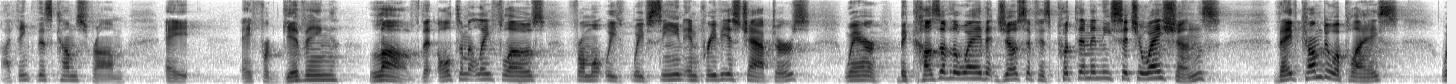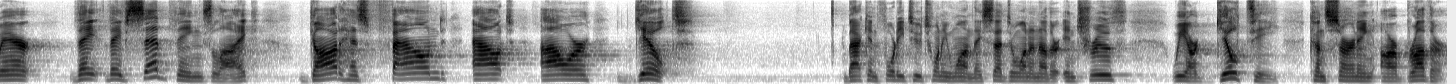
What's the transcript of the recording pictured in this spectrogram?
I think this comes from a, a forgiving love that ultimately flows from what we've, we've seen in previous chapters, where because of the way that Joseph has put them in these situations, they've come to a place where they, they've said things like, God has found out our guilt. Back in 42:21, they said to one another, "In truth, we are guilty concerning our brother."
